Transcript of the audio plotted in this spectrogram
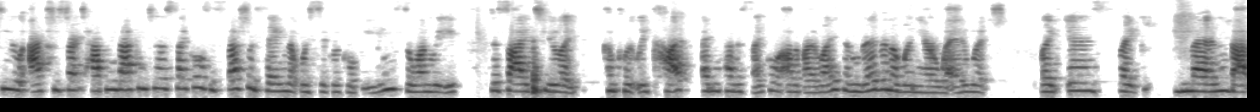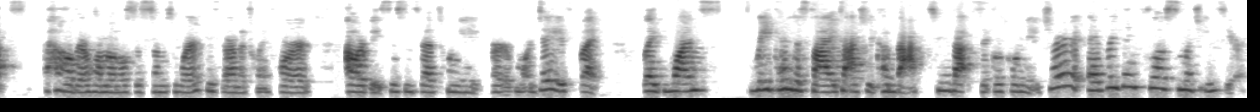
to actually start tapping back into those cycles, especially saying that we're cyclical beings. So when we decide to like completely cut any kind of cycle out of our life and live in a linear way, which like is like men, that's how their hormonal systems work, is they're on a 24 hour basis instead of 28 or more days. But like once we can decide to actually come back to that cyclical nature, everything flows so much easier.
